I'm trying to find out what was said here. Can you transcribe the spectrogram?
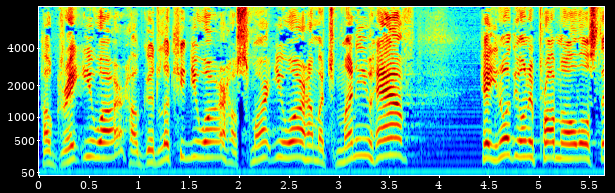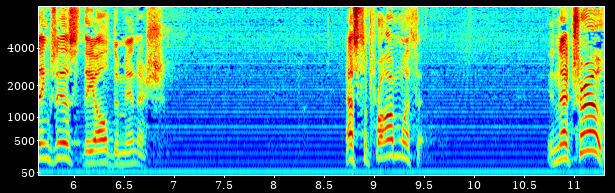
How great you are, how good looking you are, how smart you are, how much money you have. Hey, you know what the only problem with all those things is? They all diminish. That's the problem with it. Isn't that true?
